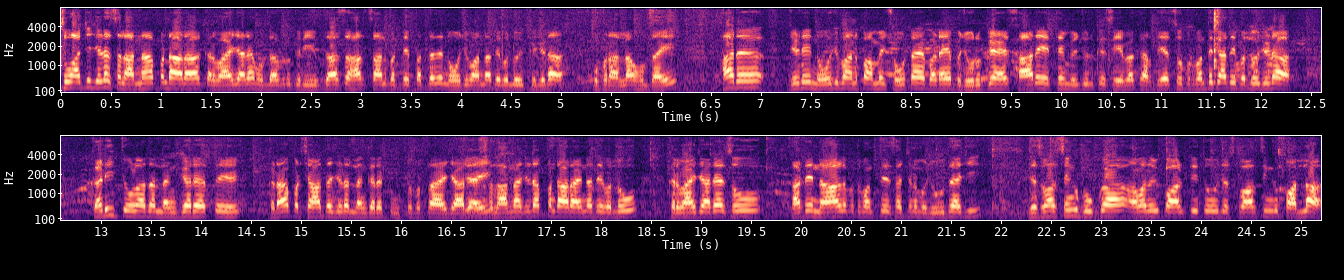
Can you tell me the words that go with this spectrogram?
ਸੋ ਅੱਜ ਜਿਹੜਾ ਸਾਲਾਨਾ ਭੰਡਾਰਾ ਕਰਵਾਇਆ ਜਾ ਰਿਹਾ ਮੁੱਲਾਪੁਰ ਗਰੀਬਦਾਸ ਹਰ ਸਾਲ ਵੱਡੇ ਪੱਧਰ ਤੇ ਨੌਜਵਾਨਾਂ ਦੇ ਵੱਲੋਂ ਇੱਕ ਜਿਹੜਾ ਉਪਰਾਲਾ ਹੁੰਦਾ ਏ। ਹਰ ਜਿਹੜੇ ਨੌਜਵਾਨ ਭਾਵੇਂ ਛੋਟਾ ਹੈ ਬੜਾ ਹੈ ਬਜ਼ੁਰਗ ਹੈ ਸਾਰੇ ਇੱਥੇ ਮਿਲ ਜੁਲ ਕੇ ਸੇਵਾ ਕਰਦੇ ਆ। ਸੋ ਪ੍ਰਬੰਧਕਾਂ ਦੇ ਵੱਲੋਂ ਜਿਹੜਾ ਕੜੀ ਚੋਲਾ ਦਾ ਲੰਗਰ ਤੇ ਕੜਾਹ ਪ੍ਰਸ਼ਾਦ ਦਾ ਜਿਹੜਾ ਲੰਗਰ ਟੂਟ ਵਰਤਾਇਆ ਜਾ ਰਿਹਾ ਹੈ ਸਾਲਾਨਾ ਜਿਹੜਾ ਭੰਡਾਰਾ ਇਹਨਾਂ ਦੇ ਵੱਲੋਂ ਕਰਵਾਇਆ ਜਾ ਰਿਹਾ ਸੋ ਸਾਡੇ ਨਾਲ ਪਤਵੰਤੇ ਸੱਜਣ ਮੌਜੂਦ ਹੈ ਜੀ। ਜਸਵੰਤ ਸਿੰਘ ਬੁੱਗਾ ਆਮ ਆਦਮੀ ਪਾਰਟੀ ਤੋਂ ਜਸਪਾਲ ਸਿੰਘ ਪਾਲਾ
